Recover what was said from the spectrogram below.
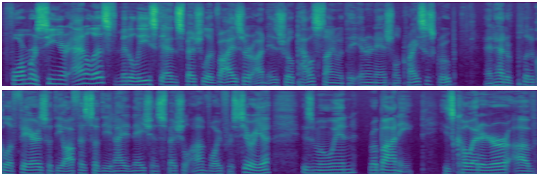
Former senior analyst, Middle East, and special advisor on Israel Palestine with the International Crisis Group, and head of political affairs with the Office of the United Nations Special Envoy for Syria is Mouin Rabbani. He's co editor of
